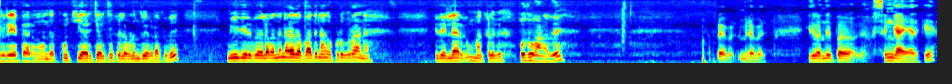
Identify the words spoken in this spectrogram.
நிறைய பேருங்க அந்த பூச்சி அரிச்சு அரிச்சு கீழே விழுந்து கிடக்குது. மீதி இருக்கிறதுல வந்து நல்லதை பார்த்து நாங்கள் கொடுக்குறோன்னு இது எல்லாருக்கும் மக்களுக்கு பொதுவானது. மிரபல் மிரபல். இது வந்து இப்போ செங்காயாக இருக்குது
